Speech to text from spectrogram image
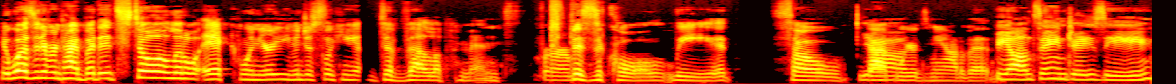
it was a different time, but it's still a little ick when you're even just looking at development For physically. It, so Yeah. that weirds me out a bit. Beyonce and Jay-Z,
